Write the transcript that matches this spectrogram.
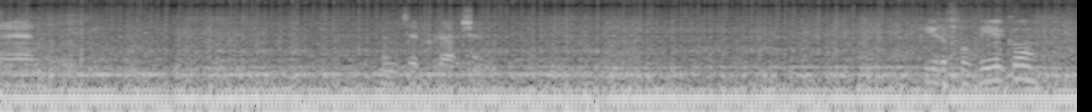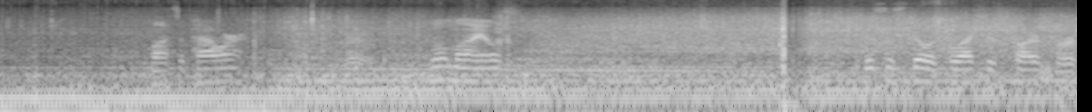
And limited production. Beautiful vehicle. Lots of power. Low miles. This is still a collector's car for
